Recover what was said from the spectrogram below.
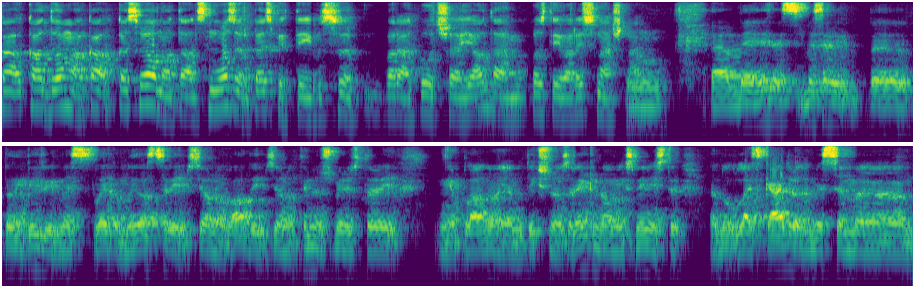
Kā, kā domā, kā, kas vēl no tādas nozara perspektīvas perspektīvas eh, varētu būt šajā jautājuma pozitīvā risināšanā? Mm. Es, es arī eh, pilnīgi piekrītu. Mēs liekam liels cerības jauno valdības, jauno finanšu ministru arī plānojam tikšanos ar ekonomikas ministru. Nu, lai skaidrotu, mēs esam uh,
